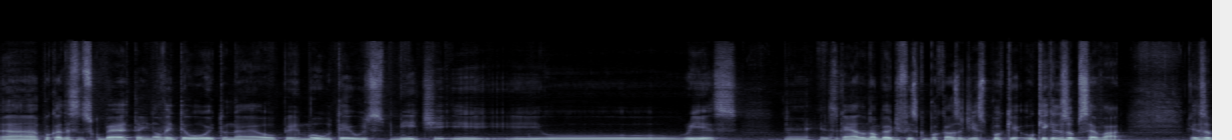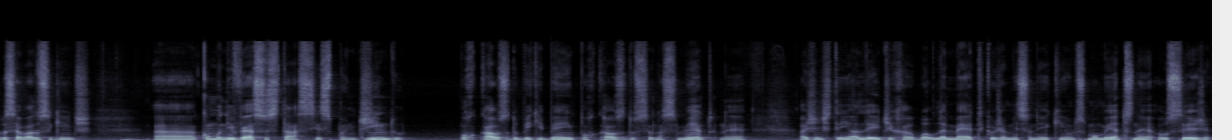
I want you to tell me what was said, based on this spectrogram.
uh, por causa dessa descoberta em 98. Né? O Permuter, o Smith e, e o Rees. Né? Eles ganharam o Nobel de Física por causa disso. Por quê? O que, que eles observaram? Eles observaram o seguinte ah, como o universo está se expandindo por causa do Big Bang, por causa do seu nascimento, né? A gente tem a lei de Hubble-Lemaitre, que eu já mencionei aqui em outros momentos, né? Ou seja,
